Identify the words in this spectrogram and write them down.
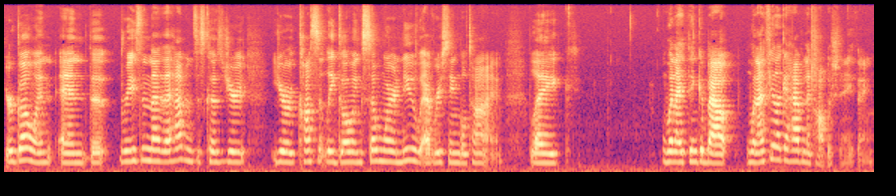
you're going. And the reason that that happens is because you're you're constantly going somewhere new every single time. Like when I think about when I feel like I haven't accomplished anything.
